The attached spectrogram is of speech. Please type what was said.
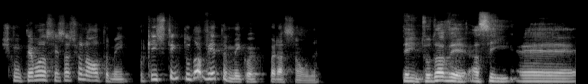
acho que é um tema sensacional também, porque isso tem tudo a ver também com a recuperação, né? Tem tudo a ver. Assim, é,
